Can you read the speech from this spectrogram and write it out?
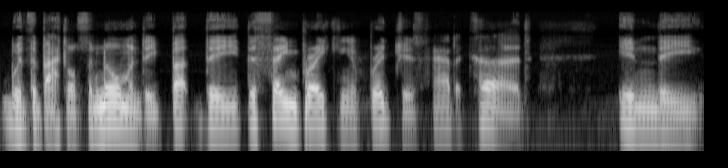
with the battle for Normandy, but the, the same breaking of bridges had occurred in the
